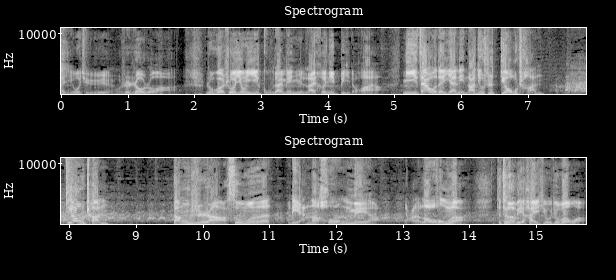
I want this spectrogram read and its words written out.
哎呦我去！我说肉肉啊，如果说用以古代美女来和你比的话呀，你在我的眼里那就是貂蝉，貂蝉。当时啊，苏木的脸呐红的呀，呀老红了，就特别害羞，就问我：“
